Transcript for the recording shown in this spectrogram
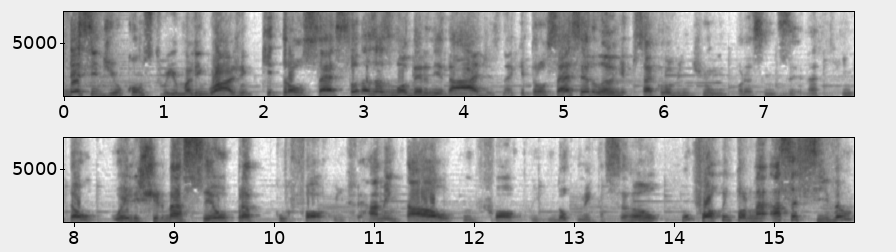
decidiu construir uma linguagem que trouxesse todas as modernidades, né? Que trouxesse Erlang pro século XXI, por assim dizer, né? Então, o Elixir nasceu pra, com foco em ferramental, com foco em documentação, com foco em tornar acessível,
